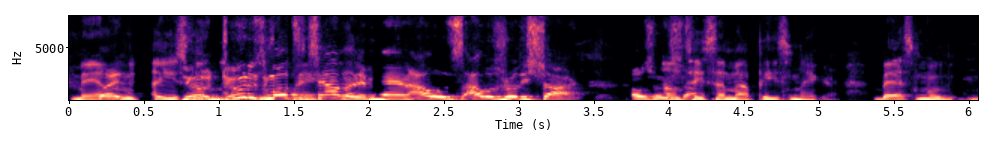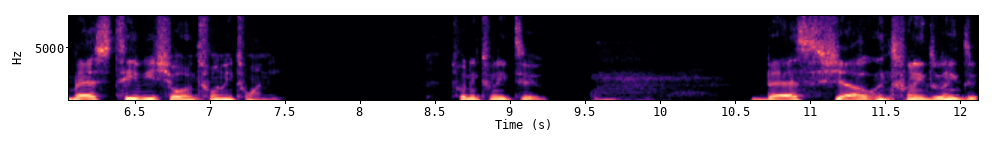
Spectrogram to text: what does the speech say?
Man, let me tell you dude, something. dude is multi-talented, man. I was I was really shocked. I was I'm really gonna tell you something about Peacemaker. Best movie, best TV show in 2020, 2022. Best show in 2022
